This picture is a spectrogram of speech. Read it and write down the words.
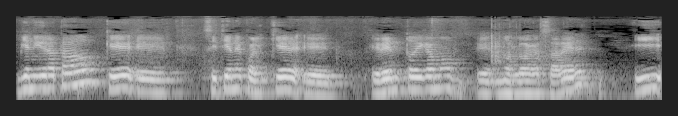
bien hidratado, que eh, si tiene cualquier eh, evento, digamos, nos lo haga saber y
